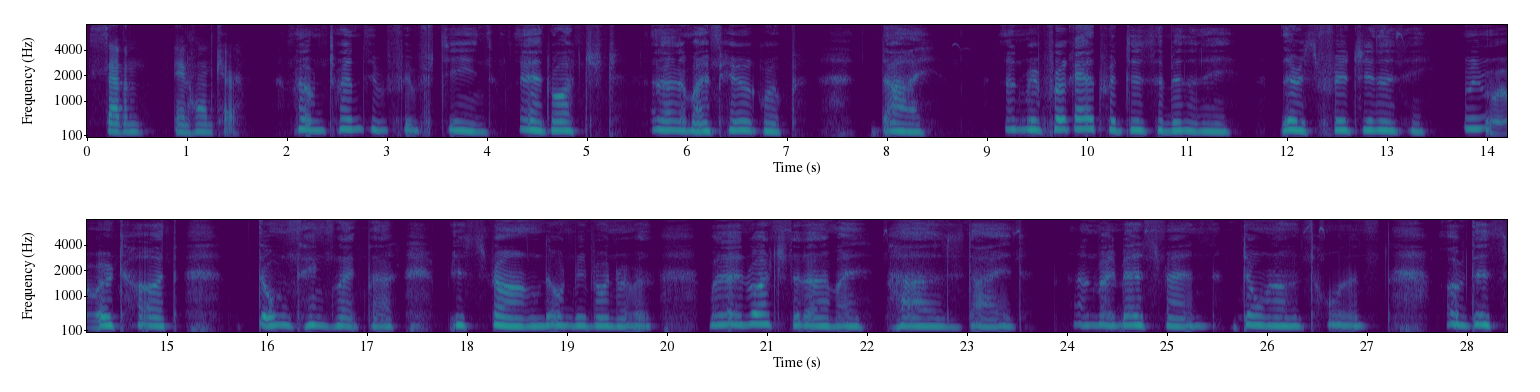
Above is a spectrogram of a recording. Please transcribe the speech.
7 in home care. From 2015, I had watched a lot of my peer group die. And we forget with disability, there's fragility. We were taught don't think like that. Be strong, don't be vulnerable. But I'd watched a lot of my pals died. And my best friend, Donal Toolan, of this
